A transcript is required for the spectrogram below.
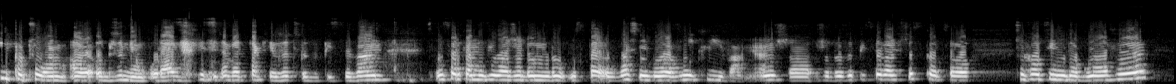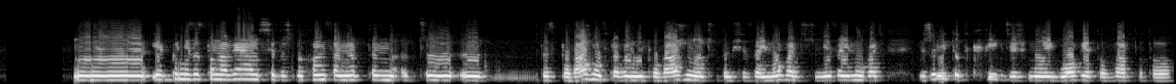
i poczułam olbrzymią urazę, więc nawet takie rzeczy wypisywałam. Sponsorka mówiła, żebym właśnie była wnikliwa, nie? Że, żeby wypisywać wszystko, co przychodzi mi do głowy, mm, jakby nie zastanawiając się też do końca nad tym, czy y, to jest poważna sprawa, niepoważna, czy tym się zajmować, czy nie zajmować. Jeżeli to tkwi gdzieś w mojej głowie, to warto to,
